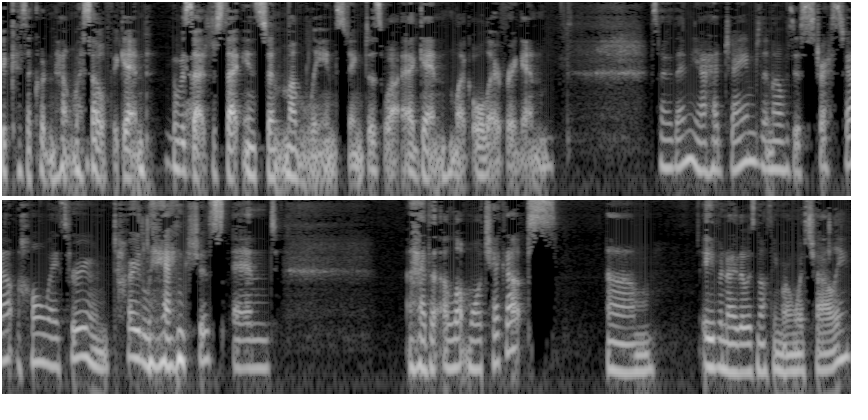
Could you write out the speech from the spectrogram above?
because I couldn't help myself again. It was that just that instant motherly instinct as well, again, like all over again. So then, yeah, I had James and I was just stressed out the whole way through and totally anxious. And I had a lot more checkups, um, even though there was nothing wrong with Charlee.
